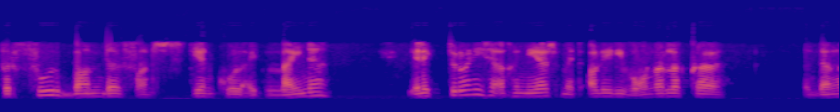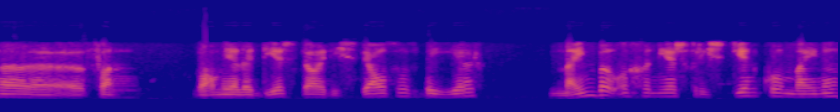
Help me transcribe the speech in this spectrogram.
vervoerbande van steenkool uit myne, elektroniese ingenieurs met al hierdie wonderlike dinge eh, van waarmee hulle deesdae die stelsels beheer, mynbouingenieurs vir die steenkoolmyne,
